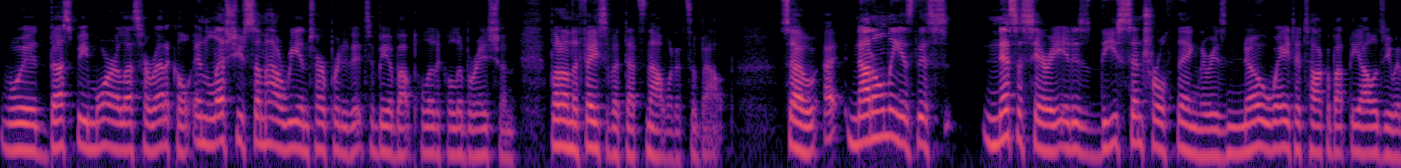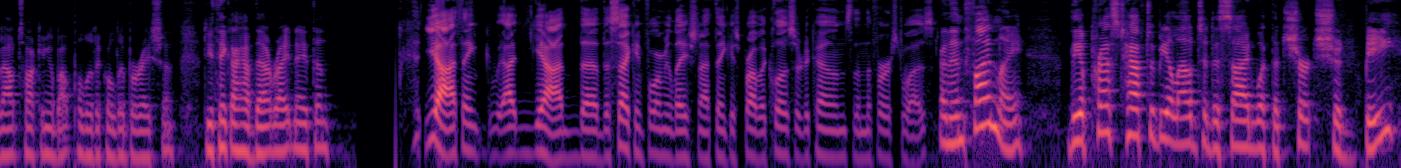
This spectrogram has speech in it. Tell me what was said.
would thus be more or less heretical unless you somehow reinterpreted it to be about political liberation but on the face of it that's not what it's about so uh, not only is this necessary. It is the central thing. There is no way to talk about theology without talking about political liberation. Do you think I have that right, Nathan? Yeah, I think uh, yeah the the second formulation I think is probably closer to Cone's than the first was. And then finally, the oppressed have to be allowed to decide what the church should be.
